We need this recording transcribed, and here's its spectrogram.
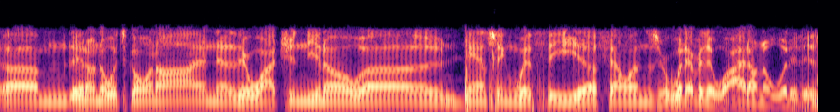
Um, they don't know what's going on. Uh, they're watching, you know, uh, Dancing with the uh, Felons or whatever they. were. I don't know what it is,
